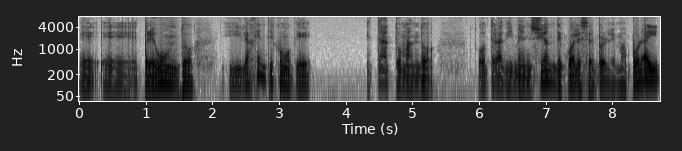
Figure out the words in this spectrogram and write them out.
eh, eh, pregunto, y la gente es como que está tomando otra dimensión de cuál es el problema. Por ahí,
